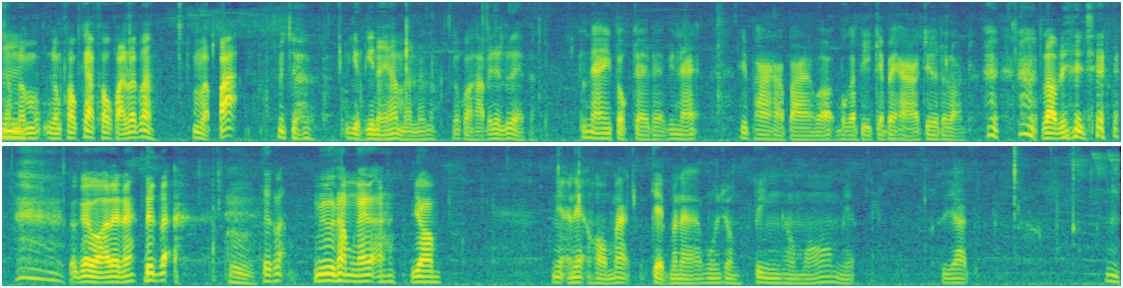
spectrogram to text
อืมลำลำลำเขาแค่เขาขวัญไว้ป่ะมันแบบปะไม่เจอเหยียบที่ไหนฮะมันนั่นเนาะแล้วก็หาไปเรื่อยๆครับพี่นายตกใจเลยพี่นายที่พาหาปลาว่าปกติแกไปหาเจอตลอด รอบนี้ไม่เจอแล้วแกบอกอะไรนะดึกละอืมเลิกละไม่รู้ทำไงละอะยอม เนี่ยอันเนี้ยหอมมากเกล็ดมันนะครับคุณผู้ชมปิ้งหอมหอมเนี่ยสุดยอดอืม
